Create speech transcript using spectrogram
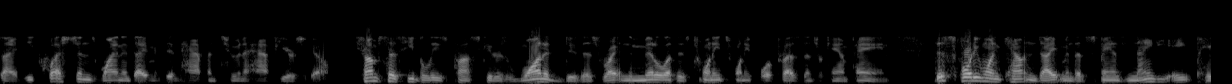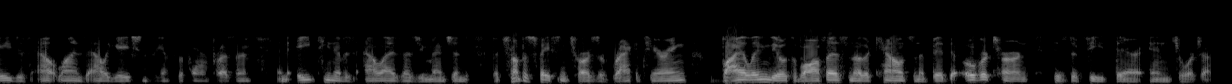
site, he questions why an indictment didn't happen two and a half years ago. Trump says he believes prosecutors wanted to do this right in the middle of his 2024 presidential campaign. This 41 count indictment that spans 98 pages outlines allegations against the former president and 18 of his allies, as you mentioned. But Trump is facing charges of racketeering, violating the oath of office, and other counts in a bid to overturn his defeat there in Georgia.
